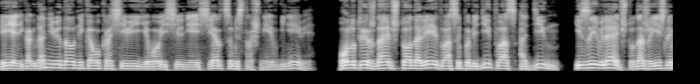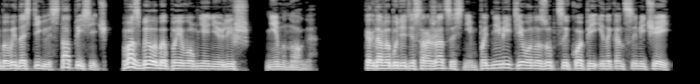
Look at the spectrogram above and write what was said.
и я никогда не видал никого красивее его и сильнее сердцем и страшнее в гневе. Он утверждает, что одолеет вас и победит вас один, и заявляет, что даже если бы вы достигли ста тысяч, вас было бы, по его мнению, лишь немного. Когда вы будете сражаться с ним, поднимите его на зубцы копий и на концы мечей.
